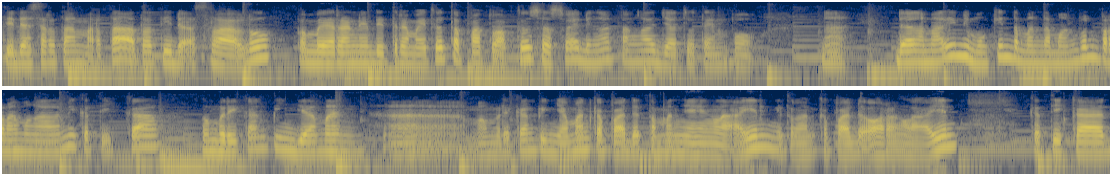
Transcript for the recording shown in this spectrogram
tidak serta-merta atau tidak selalu pembayaran yang diterima itu tepat waktu sesuai dengan tanggal jatuh tempo. Nah, dalam hal ini mungkin teman-teman pun pernah mengalami ketika memberikan pinjaman, nah, memberikan pinjaman kepada temannya yang lain, gitu kan, kepada orang lain, ketika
